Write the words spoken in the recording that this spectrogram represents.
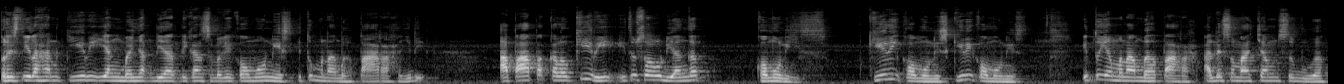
Peristilahan kiri yang banyak diartikan sebagai komunis itu menambah parah. Jadi apa-apa kalau kiri itu selalu dianggap komunis. Kiri komunis, kiri komunis. Itu yang menambah parah. Ada semacam sebuah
